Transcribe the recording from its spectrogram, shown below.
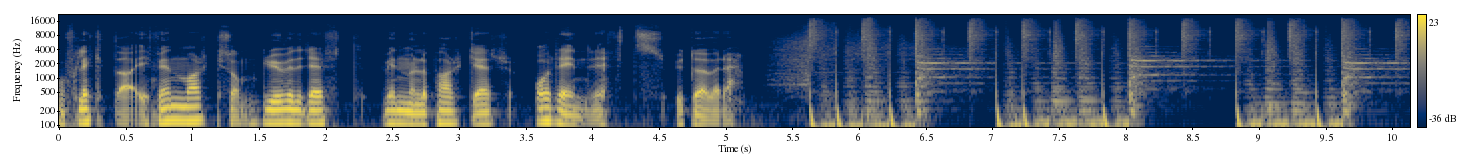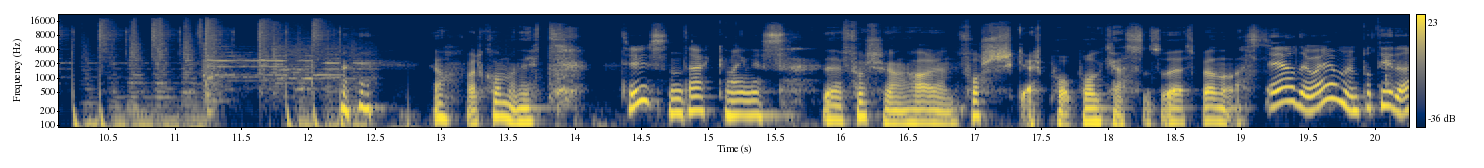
konflikter i Finnmark, som gruvedrift, vindmølleparker og reindriftsutøvere. Ja, velkommen hit. Tusen takk, Magnus. Det er første gang jeg har en forsker på podkasten, så det er spennende. Ja, det var jammen på tide.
